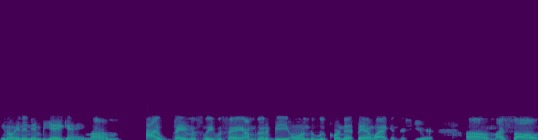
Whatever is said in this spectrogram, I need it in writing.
you know, in an NBA game. Um, I famously was saying I'm going to be on the Luke Kornet bandwagon this year. Um, I saw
